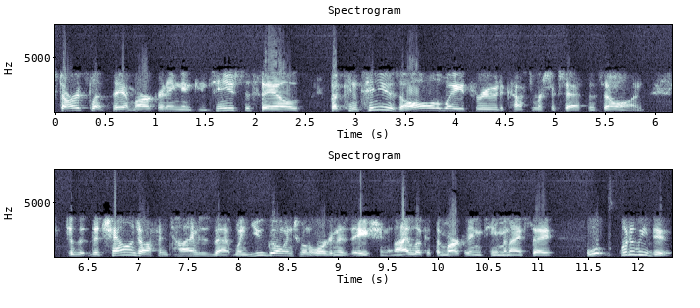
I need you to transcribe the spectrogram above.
starts, let's say, at marketing and continues to sales, but continues all the way through to customer success and so on. So the, the challenge oftentimes is that when you go into an organization, and I look at the marketing team and I say, "Wh- what do we do?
